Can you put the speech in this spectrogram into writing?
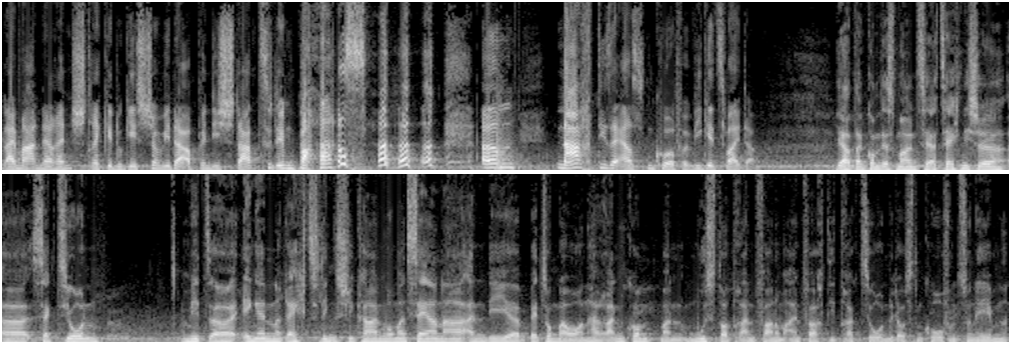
Bleib mal an der Rennstrecke. Du gehst schon wieder ab in die Stadt zu den Bars. ähm, nach dieser ersten Kurve, wie geht's weiter? Ja, dann kommt erstmal eine sehr technische äh, Sektion mit äh, engen Rechts-Links-Schikanen, wo man sehr nah an die äh, Betonmauern herankommt. Man muss dort ranfahren, um einfach die Traktion mit aus den Kurven zu nehmen.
